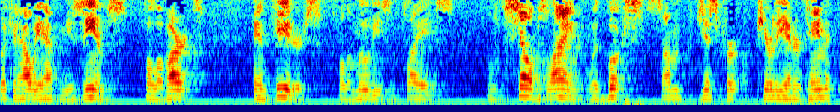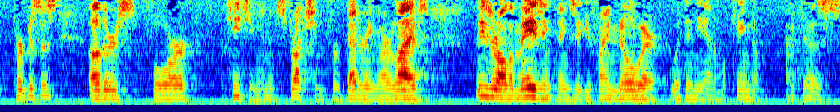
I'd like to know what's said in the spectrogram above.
Look at how we have museums full of art and theaters full of movies and plays. Shelves lined with books, some just for purely entertainment purposes, others for teaching and instruction, for bettering our lives. These are all amazing things that you find nowhere within the animal kingdom because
